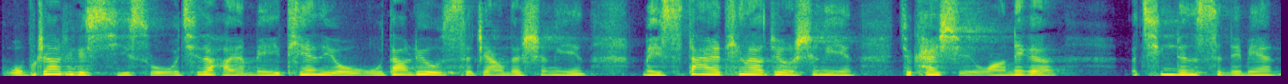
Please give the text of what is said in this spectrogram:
我不知道这个习俗，我记得好像每一天有五到六次这样的声音，每次大家听到这种声音，就开始往那个。清真寺那边，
